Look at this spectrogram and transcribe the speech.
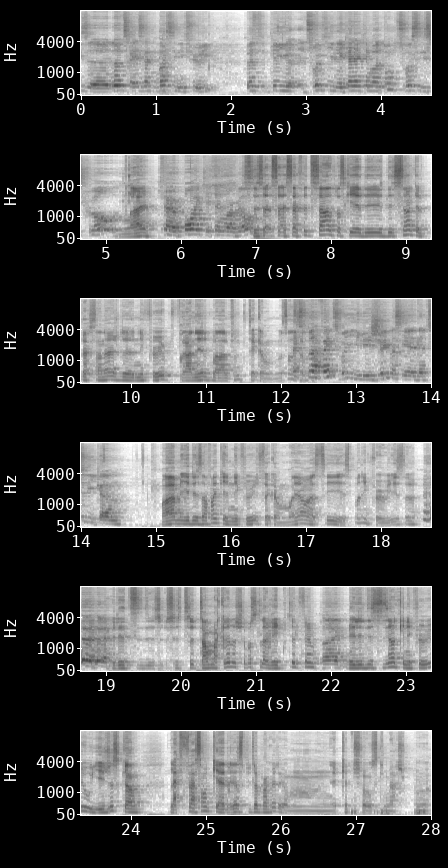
disent, là, tu réalises rapidement que c'est Nick Fury. Puis, tu- vois qu'il quand la caméra tourne, tu vois que c'est des Skrulls Ouais. qui fait un pont avec Captain Marvel. C'est Ça, ça, ça fait du sens parce qu'il y a des décisions que le personnage de Nick Fury prenait pendant le film qui était comme... mais ça, Ben, ça- surtout à la fin, tu vois, il est léger parce que d'habitude, il est comme... Ouais, mais il y a des affaires que Nick Fury fait comme... Voyons, c'est c'est pas Nick Fury, ça. Remarqué, là, je sais pas si tu l'as réécouté le film, Ouais. mais les décisions que Nick Fury, où il est juste comme... La façon qu'il adresse Peter Parker, t'es comme... Hmm, il y a quelque chose qui marche pas. Moi,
